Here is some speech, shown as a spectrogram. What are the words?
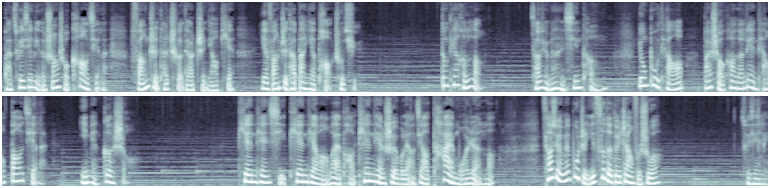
把崔经理的双手铐起来，防止他扯掉纸尿片，也防止他半夜跑出去。冬天很冷，曹雪梅很心疼。用布条把手铐的链条包起来，以免硌手。天天洗，天天往外跑，天天睡不了觉，太磨人了。曹雪梅不止一次的对丈夫说：“崔经理，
